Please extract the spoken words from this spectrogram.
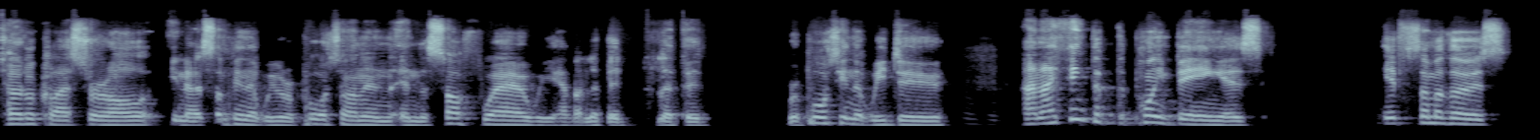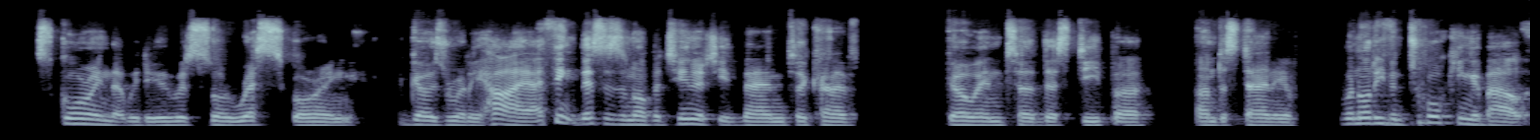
total cholesterol, you know, something that we report on in, in the software. We have a lipid lipid reporting that we do. Mm-hmm. And I think that the point being is if some of those scoring that we do, which sort of risk scoring, goes really high. I think this is an opportunity then to kind of go into this deeper understanding of we're not even talking about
